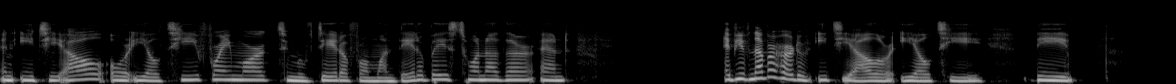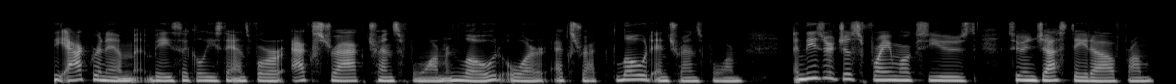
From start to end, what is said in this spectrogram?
an ETL or ELT framework to move data from one database to another? And if you've never heard of ETL or ELT, the the acronym basically stands for extract, transform, and load, or extract, load, and transform. And these are just frameworks used to ingest data from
